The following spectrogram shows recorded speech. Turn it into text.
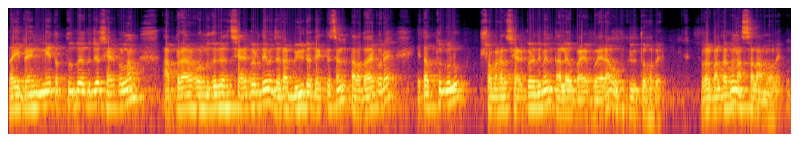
তাই এই ব্যাংক নিয়ে তথ্য দুটো শেয়ার করলাম। আপনারা অন্যদের কাছে শেয়ার করে দেবেন, যারা ভিডিওটা দেখতেছেন, তারা দয়া করে এই তথ্যগুলো সবার কাছে শেয়ার করে দেবেন তাহলে বয়েরা উপকৃত হবে। সকাল পাল্টা আসসালামু আলাইকুম।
